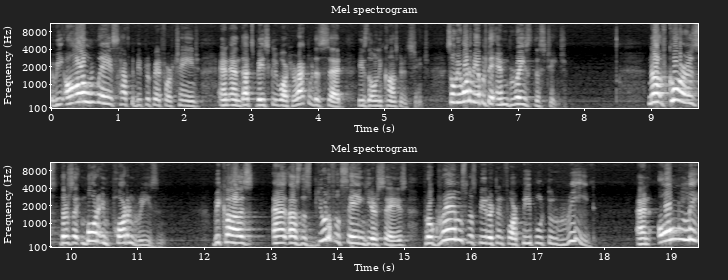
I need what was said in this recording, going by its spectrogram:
We always have to be prepared for change, and, and that's basically what Heraclitus said, is the only constant is change. So we want to be able to embrace this change. Now, of course, there's a more important reason. Because, as, as this beautiful saying here says, programs must be written for people to read and only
